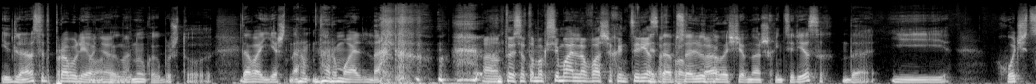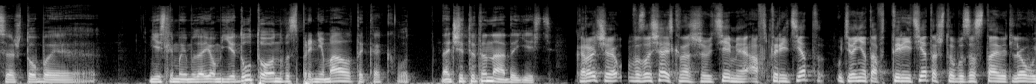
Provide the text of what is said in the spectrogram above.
И для нас это проблема, как бы, ну, как бы, что давай ешь норм- нормально. А, ну, то есть это максимально в ваших интересах Это просто, абсолютно да? вообще в наших интересах, да. И хочется, чтобы если мы ему даем еду, то он воспринимал это как вот, значит, это надо есть. Короче, возвращаясь к нашей теме авторитет, у тебя нет авторитета, чтобы заставить Леву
